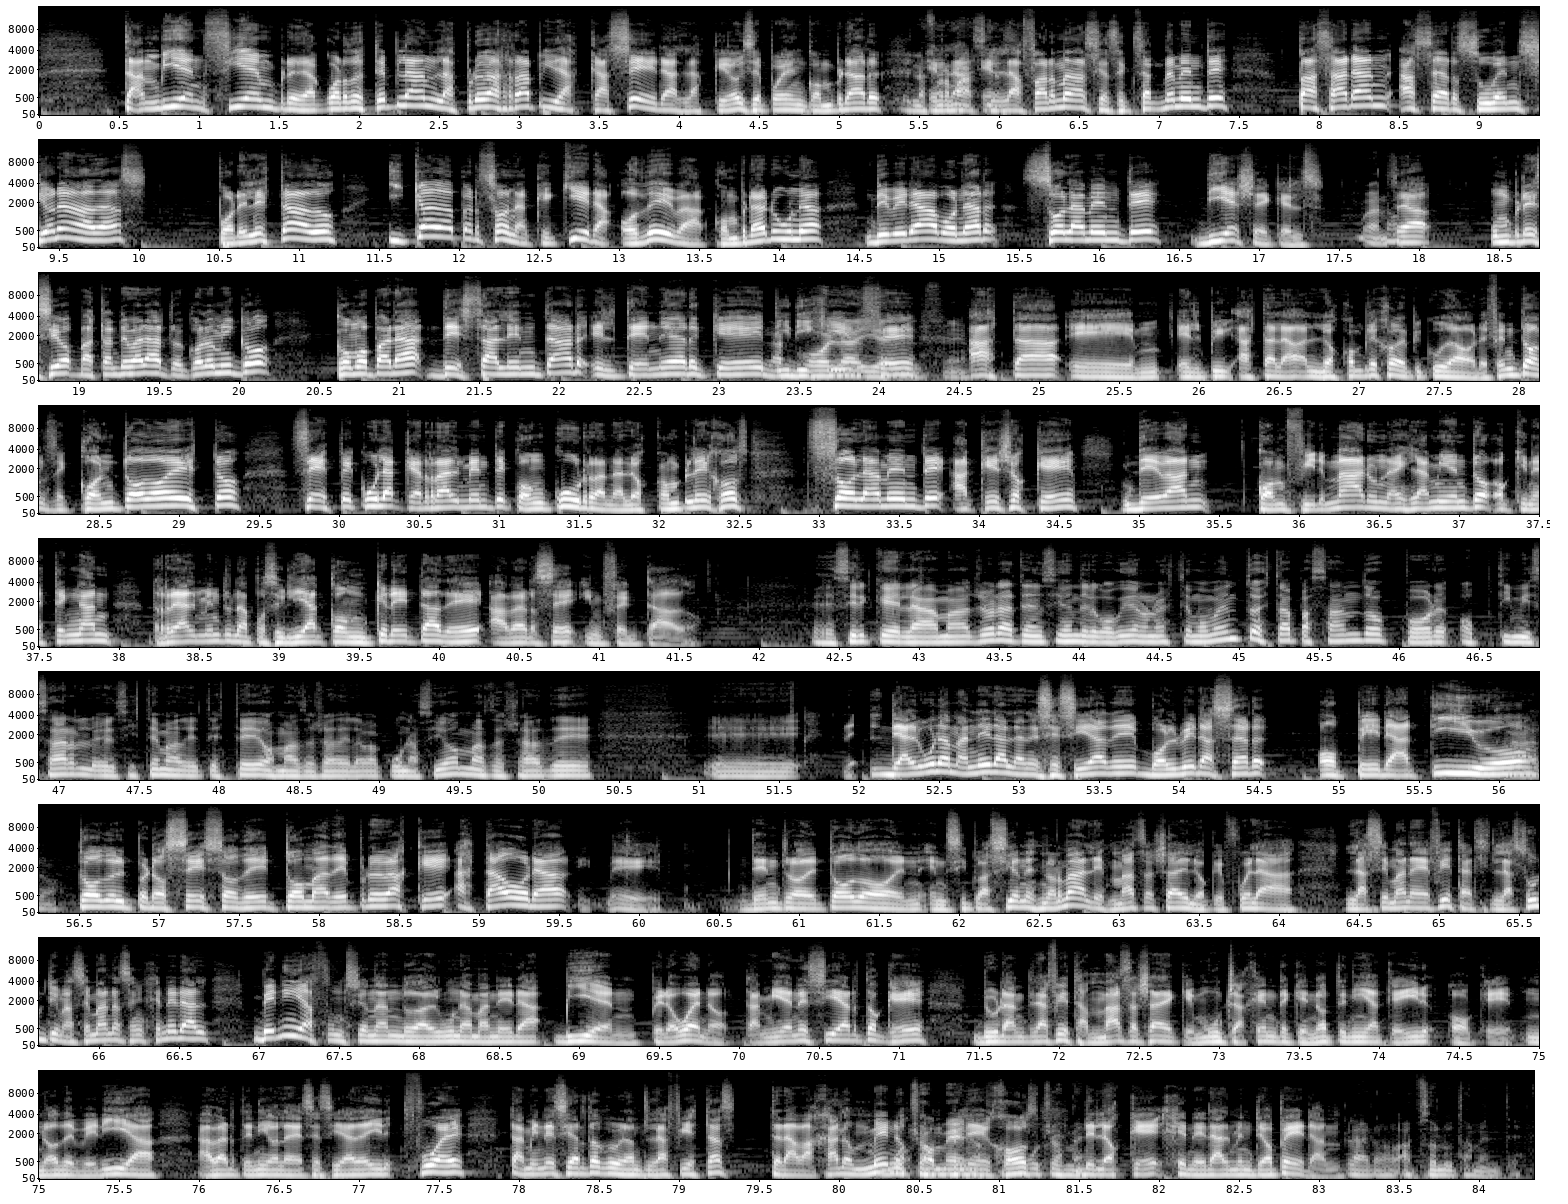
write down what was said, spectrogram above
también siempre, de acuerdo a este plan, las pruebas rápidas caseras, las que hoy se pueden comprar en, las farmacias exactamente, pasarán a ser subvencionadas por el Estado y cada persona que quiera o deba comprar una deberá abonar solamente 10 shekels. O sea, un precio bastante barato, económico, como para desalentar el tener que dirigirse hasta, eh, el, hasta los complejos de picudadores. Entonces, con todo esto, se especula que realmente concurran a los complejos solamente aquellos que deban confirmar un aislamiento o quienes tengan realmente una posibilidad concreta de haberse infectado. Es decir, que la mayor atención del gobierno en este momento está pasando por optimizar el sistema de testeos más allá de la vacunación, más allá de... Eh, de, alguna manera la necesidad de volver a ser operativo todo el proceso de toma de pruebas que hasta ahora, eh, dentro de todo en, situaciones normales, más allá de lo que fue la, la, semana de fiestas, las últimas semanas en general, venía funcionando de alguna manera bien. Pero bueno, también es cierto que durante las fiestas, más allá de que mucha gente que no tenía que ir o que no debería haber tenido la necesidad de ir fue, también es cierto que durante las fiestas trabajaron menos complejos de los que generalmente operan. Claro, absolutamente.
